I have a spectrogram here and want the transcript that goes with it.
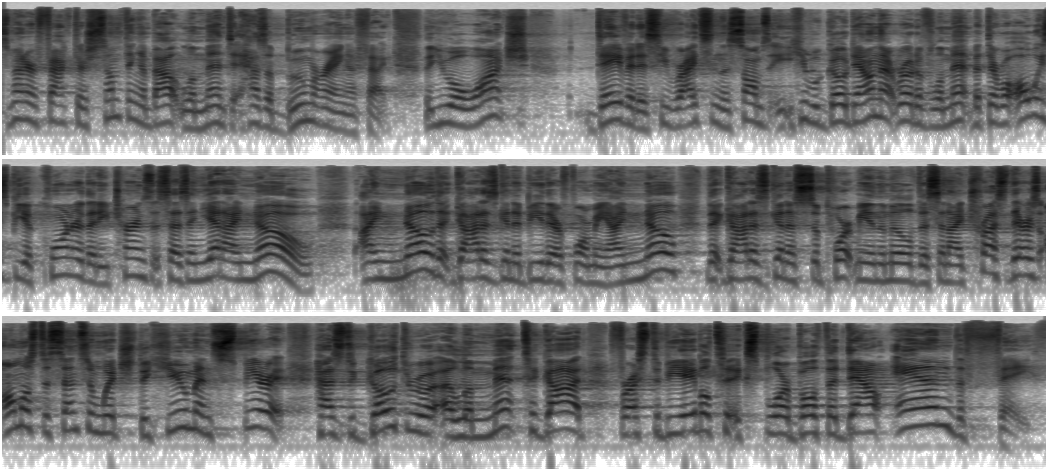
As a matter of fact, there's something about lament, it has a boomerang effect that you will watch David, as he writes in the Psalms, he will go down that road of lament, but there will always be a corner that he turns that says, And yet I know, I know that God is going to be there for me. I know that God is going to support me in the middle of this, and I trust. There is almost a sense in which the human spirit has to go through a, lament to God for us to be able to explore both the doubt and the faith.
